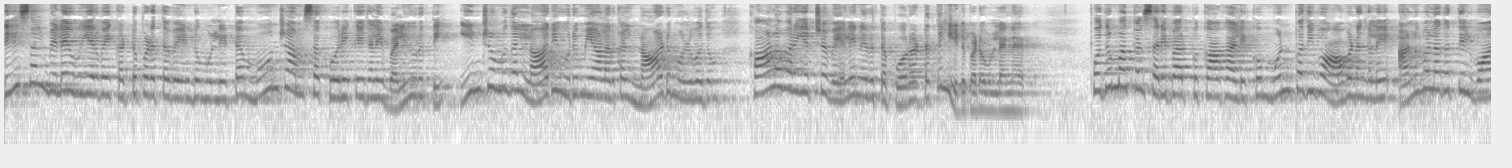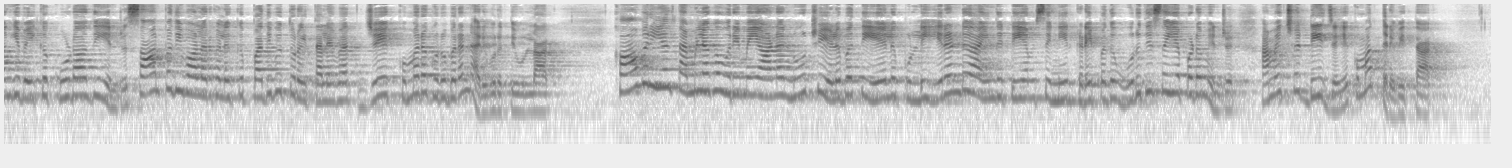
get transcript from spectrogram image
டீசல் விலை உயர்வை கட்டுப்படுத்த வேண்டும் உள்ளிட்ட மூன்று அம்ச கோரிக்கைகளை வலியுறுத்தி இன்று முதல் லாரி உரிமையாளர்கள் நாடு முழுவதும் காலவரையற்ற வேலைநிறுத்த போராட்டத்தில் ஈடுபட உள்ளனர். பொதுமக்கள் சரிபார்ப்புக்காக அளிக்கும் முன்பதிவு ஆவணங்களை அலுவலகத்தில் வாங்கி வைக்கக்கூடாது என்று சார்பதிவாளர்களுக்கு பதிவுத்துறை தலைவர் ஜே குமரகுருபரன் அறிவுறுத்தியுள்ளார். காவிரியில் தமிழக உரிமையான நூற்றி எழுபத்தி ஏழு புள்ளி இரண்டு ஐந்து டிஎம்சி நீர் கிடைப்பது உறுதி செய்யப்படும் என்று அமைச்சர் டி. ஜெயக்குமார் தெரிவித்தார்.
